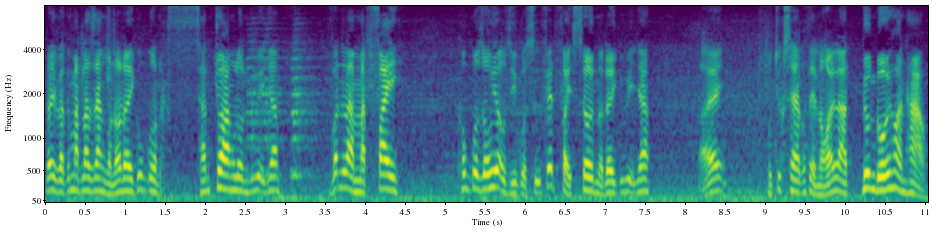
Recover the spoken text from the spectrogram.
Đây, và cái mặt la răng của nó đây cũng còn sáng choang luôn, quý vị nhá. Vẫn là mặt phay, không có dấu hiệu gì của sự phết phẩy sơn ở đây, quý vị nhá. Đấy, một chiếc xe có thể nói là tương đối hoàn hảo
